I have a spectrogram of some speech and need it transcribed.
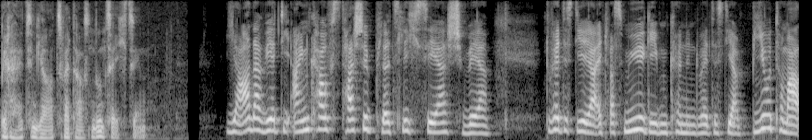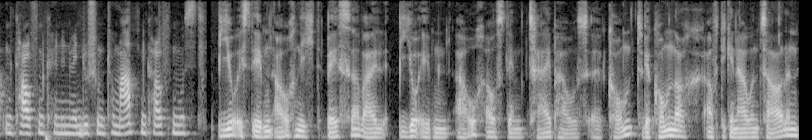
bereits im Jahr 2016. Ja, da wird die Einkaufstasche plötzlich sehr schwer. Du hättest dir ja etwas Mühe geben können. Du hättest ja Bio-Tomaten kaufen können, wenn du schon Tomaten kaufen musst. Bio ist eben auch nicht besser, weil Bio eben auch aus dem Treibhaus äh, kommt. Wir kommen noch auf die genauen Zahlen.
